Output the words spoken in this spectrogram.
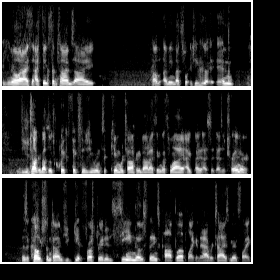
you know, I th- I think sometimes I, probably, I mean, that's what if you go and you talk about those quick fixes you and Kim were talking about. I think that's why I, I, I said as a trainer, as a coach, sometimes you get frustrated seeing those things pop up like in advertisements, like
